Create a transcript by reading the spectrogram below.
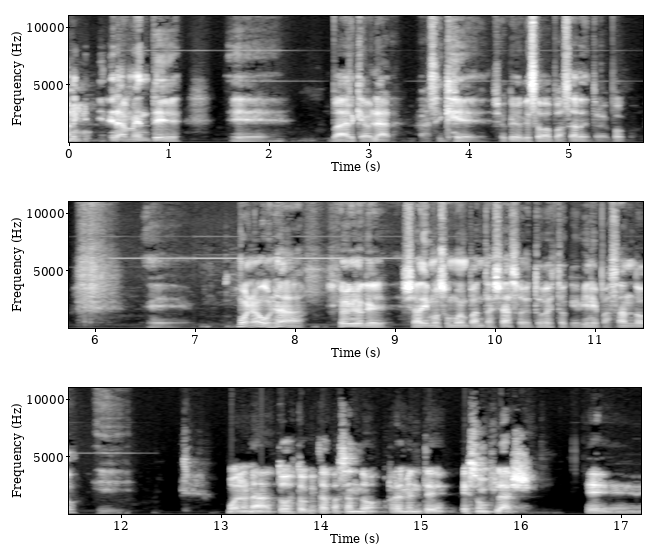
Marketingeramente eh, va a haber que hablar, así que yo creo que eso va a pasar dentro de poco. Eh, bueno, Agus, nada, yo creo que ya dimos un buen pantallazo de todo esto que viene pasando y... Bueno, nada, todo esto que está pasando realmente es un flash, eh,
